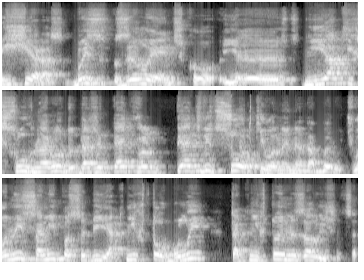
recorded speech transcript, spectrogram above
ще раз, без Зеленського е, ніяких слуг народу, навіть 5%, 5% вони не наберуть. Вони самі по собі, як ніхто були, так ніхто і не залишиться.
